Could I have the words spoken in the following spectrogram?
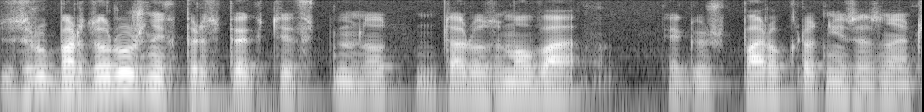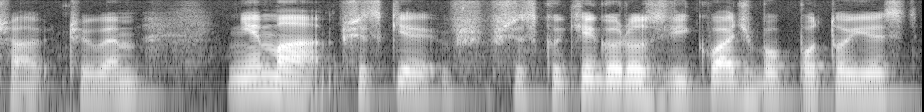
z bardzo różnych perspektyw. No, ta rozmowa jak już parokrotnie zaznaczyłem, nie ma wszystkie, wszystkiego rozwikłać, bo po to jest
